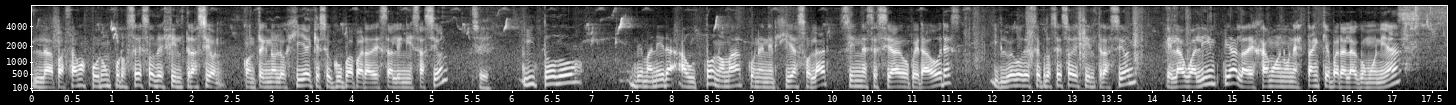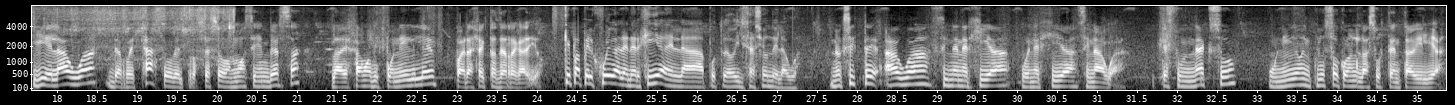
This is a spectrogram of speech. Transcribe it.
la pasamos por un proceso de filtración con tecnología que se ocupa para desalinización sí. y todo de manera autónoma con energía solar sin necesidad de operadores y luego de ese proceso de filtración el agua limpia la dejamos en un estanque para la comunidad y el agua de rechazo del proceso de osmosis inversa la dejamos disponible para efectos de regadío. ¿Qué papel juega la energía en la potabilización del agua? No existe agua sin energía o energía sin agua. Es un nexo unido incluso con la sustentabilidad.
